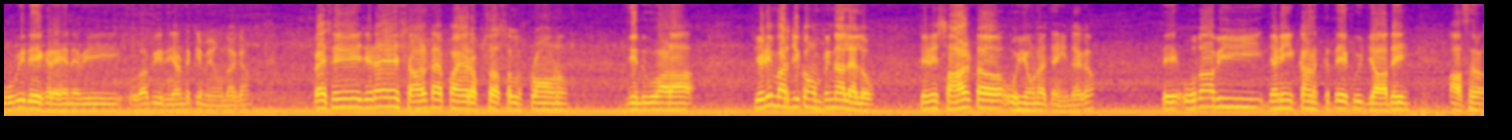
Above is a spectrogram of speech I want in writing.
ਉਹ ਵੀ ਦੇਖ ਰਹੇ ਨੇ ਵੀ ਉਹਦਾ ਵੀ ਰਿਜ਼ਲਟ ਕਿਵੇਂ ਆਉਂਦਾ ਹੈਗਾ। ਵੈਸੇ ਜਿਹੜਾ ਇਹ ਸ਼ਾਲਟ ਹੈ ਪਾਇਰੋਕਸਾ ਸਲਫਰੋਨ ਜਿੰਦੂ ਵਾਲਾ, ਜਿਹੜੀ ਮਰਜ਼ੀ ਕੰਪਨੀ ਨਾਲ ਲੈ ਲਓ ਜਾਣੀ ਸਾਲਟ ਉਹੀ ਹੋਣਾ ਚਾਹੀਦਾ ਹੈਗਾ। ਤੇ ਉਹਦਾ ਵੀ ਜਾਣੀ ਕਣਕ ਤੇ ਕੋਈ ਜ਼ਿਆਦਾ ਅਸਰ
